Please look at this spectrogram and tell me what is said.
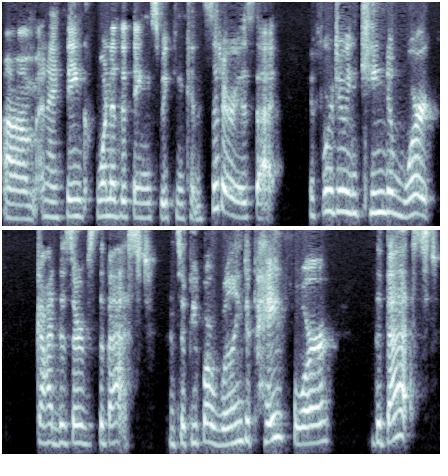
Um, and I think one of the things we can consider is that if we're doing kingdom work, God deserves the best. And so people are willing to pay for the best.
